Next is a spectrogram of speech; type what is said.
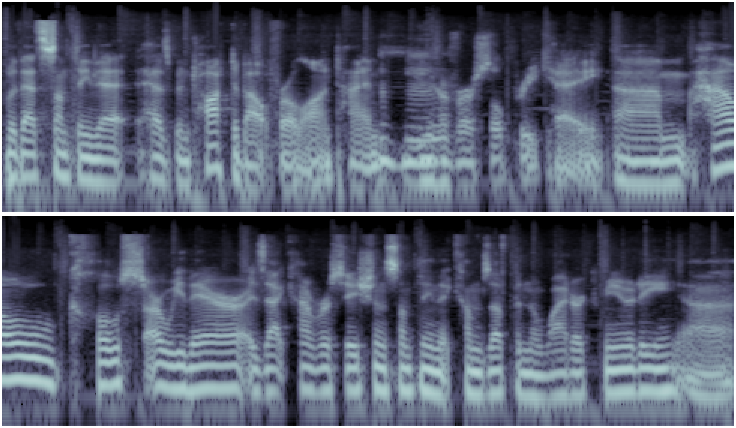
but that's something that has been talked about for a long time. Mhm. Universal pre-K. Um, how close are we there? Is that conversation something that comes up in the wider community? Uh,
